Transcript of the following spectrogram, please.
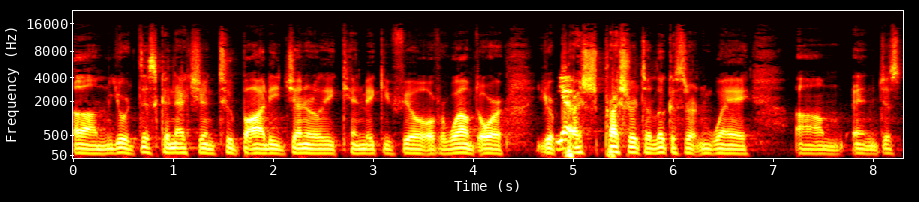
um, your disconnection to body generally can make you feel overwhelmed or your yep. pres- pressure to look a certain way um, and just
